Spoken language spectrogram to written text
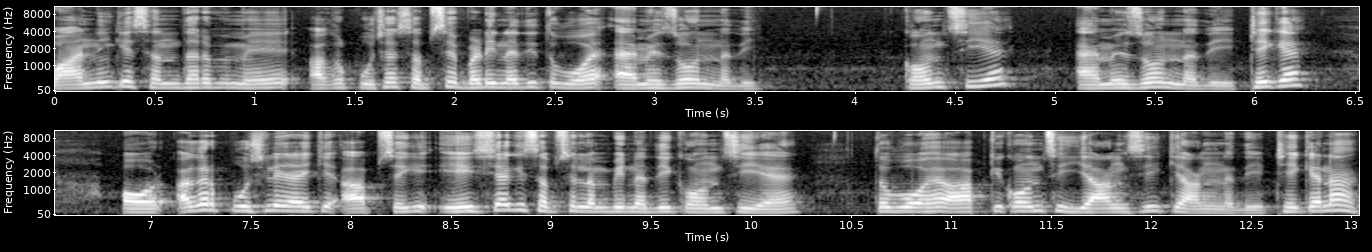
पानी के संदर्भ में अगर पूछा सबसे बड़ी नदी तो वो है अमेज़ोन नदी। कौन सी है? अमेज़ोन नदी, ठीक है? और अगर पूछ लिया जाए कि आपसे कि एशिया की सबसे लंबी नदी कौन सी है तो वो है आपकी कौन सी? यांगसी क्यांग नदी, ठीक है ना?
